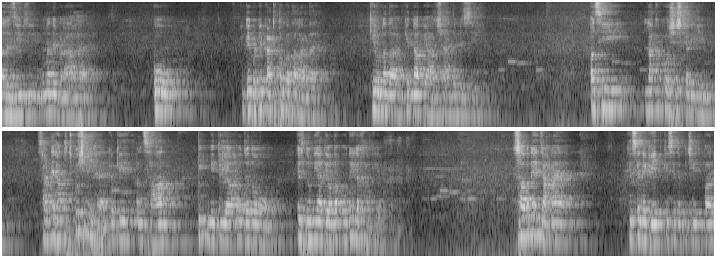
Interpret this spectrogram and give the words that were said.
ਰਜੀਵ ਜੀ, ਉਹਨਾਂ ਨੇ ਬਣਾਇਆ ਹੈ। ਉਹ ਏਡੇ ਵੱਡੇ ਇਕੱਠ ਤੋਂ ਪਤਾ ਲੱਗਦਾ ਹੈ ਕਿ ਉਹਨਾਂ ਦਾ ਕਿੰਨਾ ਪਿਆਰ ਸ਼ਹਿਰ ਦੇ ਵਿੱਚ ਸੀ। ਅਸੀਂ ਲੱਖ ਕੋਸ਼ਿਸ਼ ਕਰੀਏ, ਸਾਡੇ ਹੱਥ 'ਚ ਕੁਝ ਨਹੀਂ ਹੈ ਕਿਉਂਕਿ ਇਨਸਾਨ ਮਿਤੀ ਆ, ਉਹ ਜਦੋਂ ਇਸ ਦੁਨੀਆ ਤੇ ਆਉਂਦਾ, ਉਦੋਂ ਹੀ ਲਿਖਾ ਕੇ ਆਉਂਦਾ ਸਭ ਨੇ ਜਾਣਾ ਹੈ। ਕਿਸੇ ਨੇ ਗੀਤ ਕਿਸੇ ਨੇ ਪਛੀਤ ਪਰ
